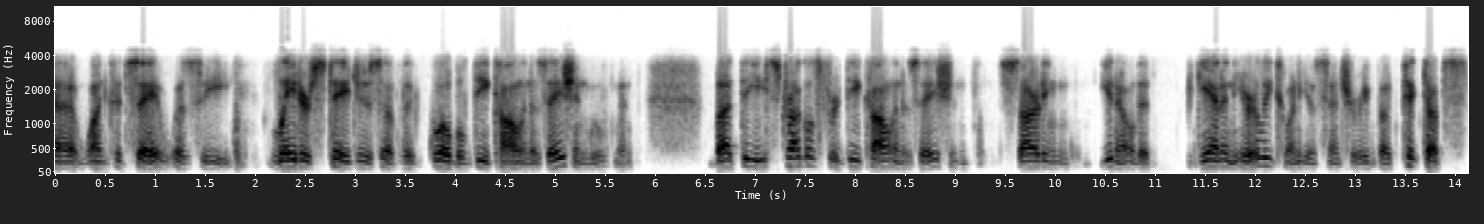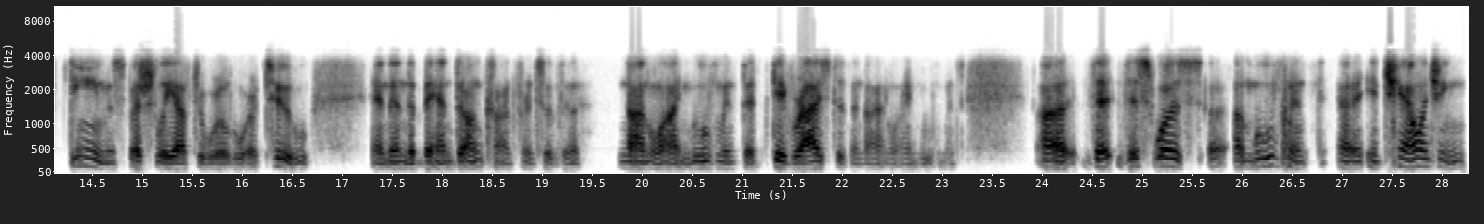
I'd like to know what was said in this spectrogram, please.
uh, one could say it was the later stages of the global decolonization movement. But the struggles for decolonization, starting, you know, that began in the early 20th century, but picked up steam, especially after World War II, and then the Bandung Conference of the non-aligned movement that gave rise to the non-aligned movements. Uh, that this was a, a movement uh, in challenging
